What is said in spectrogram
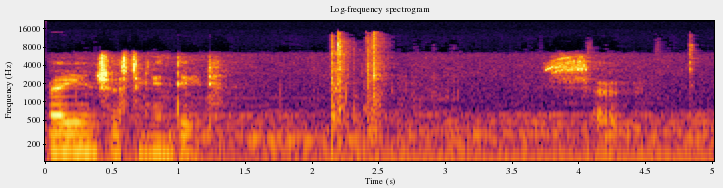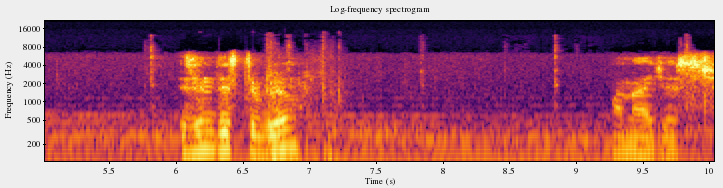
Very interesting indeed. So, isn't this the room? Or am I just...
